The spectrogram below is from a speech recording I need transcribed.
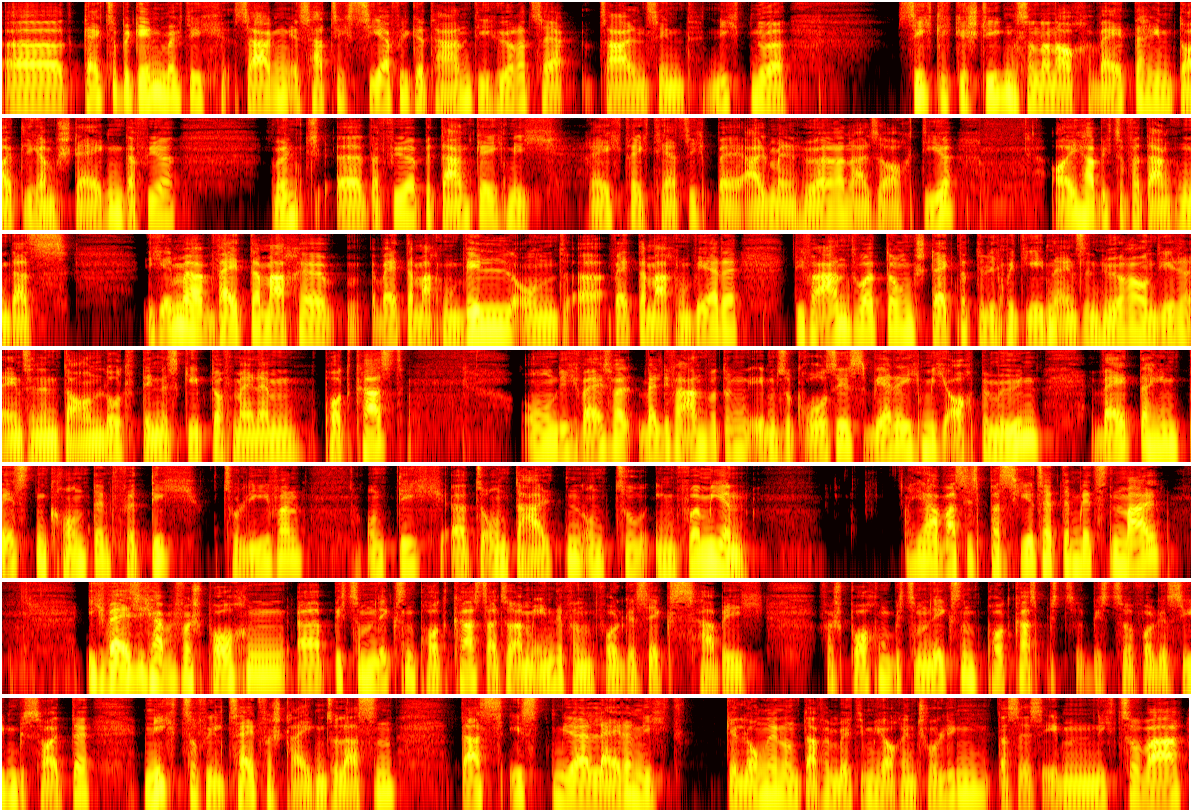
Äh, gleich zu Beginn möchte ich sagen, es hat sich sehr viel getan. Die Hörerzahlen sind nicht nur sichtlich gestiegen, sondern auch weiterhin deutlich am Steigen. Dafür, wünsch, äh, dafür bedanke ich mich recht, recht herzlich bei all meinen Hörern, also auch dir. Euch habe ich zu verdanken, dass ich immer weitermache, weitermachen will und äh, weitermachen werde. Die Verantwortung steigt natürlich mit jedem einzelnen Hörer und jedem einzelnen Download, den es gibt auf meinem Podcast. Und ich weiß, weil, weil die Verantwortung eben so groß ist, werde ich mich auch bemühen, weiterhin besten Content für dich zu liefern und dich äh, zu unterhalten und zu informieren. Ja, was ist passiert seit dem letzten Mal? Ich weiß, ich habe versprochen, äh, bis zum nächsten Podcast, also am Ende von Folge 6, habe ich versprochen, bis zum nächsten Podcast, bis, bis zur Folge 7, bis heute, nicht so viel Zeit verstreichen zu lassen. Das ist mir leider nicht gelungen und dafür möchte ich mich auch entschuldigen, dass es eben nicht so war.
